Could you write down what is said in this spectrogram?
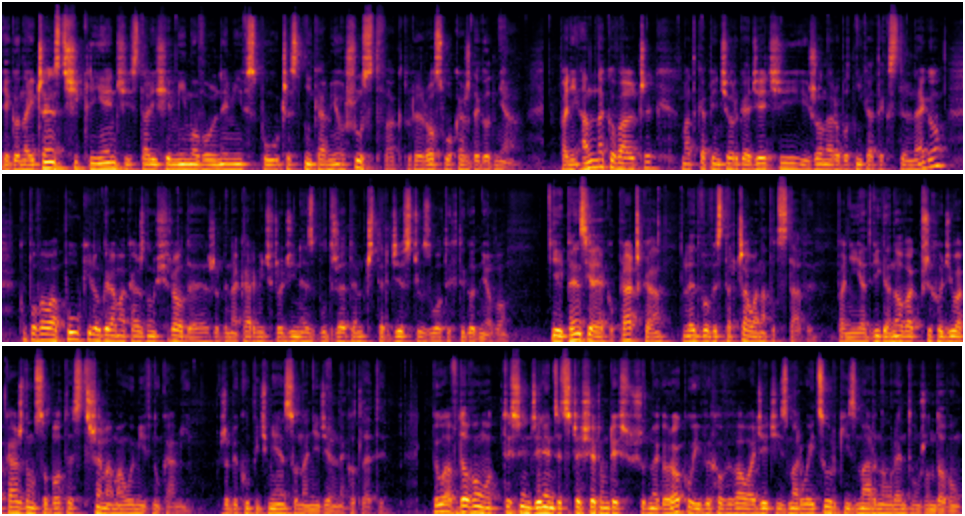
Jego najczęstsi klienci stali się mimowolnymi współuczestnikami oszustwa, które rosło każdego dnia. Pani Anna Kowalczyk, matka pięciorga dzieci i żona robotnika tekstylnego, kupowała pół kilograma każdą środę, żeby nakarmić rodzinę z budżetem 40 zł tygodniowo. Jej pensja jako praczka ledwo wystarczała na podstawy. Pani Jadwiga Nowak przychodziła każdą sobotę z trzema małymi wnukami, żeby kupić mięso na niedzielne kotlety. Była wdową od 1977 roku i wychowywała dzieci zmarłej córki z marną rentą rządową.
